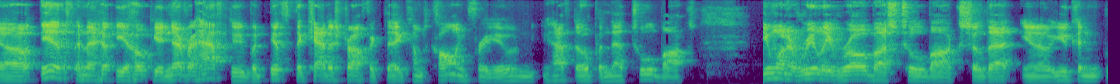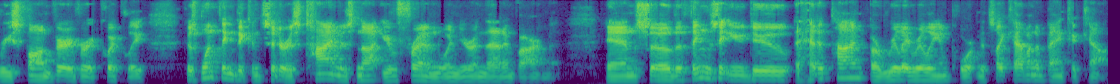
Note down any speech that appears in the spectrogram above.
Uh, if, and I, you hope you never have to, but if the catastrophic day comes calling for you and you have to open that toolbox, you want a really robust toolbox so that you know you can respond very very quickly. Because one thing to consider is time is not your friend when you're in that environment. And so the things that you do ahead of time are really really important. It's like having a bank account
